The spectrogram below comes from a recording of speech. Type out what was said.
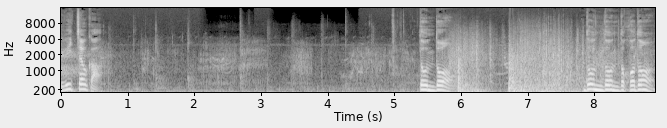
上行っちゃおうか。どんどんどんどんどこどん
